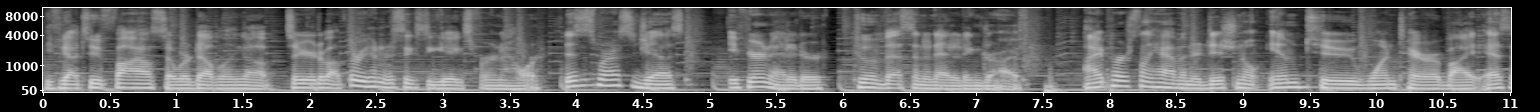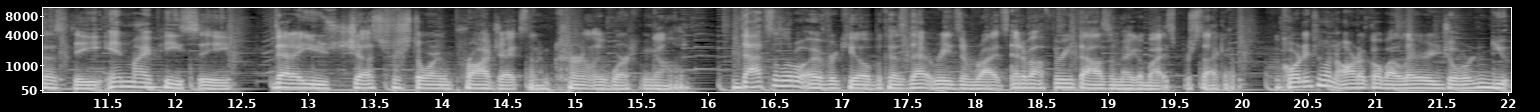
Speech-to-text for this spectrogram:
you've got two files, so we're doubling up. So you're at about 360 gigs for an hour. This is where I suggest, if you're an editor, to invest in an editing drive. I personally have an additional M2 one terabyte SSD in my PC that I use just for storing projects that I'm currently working on. That's a little overkill because that reads and writes at about 3000 megabytes per second. According to an article by Larry Jordan, you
